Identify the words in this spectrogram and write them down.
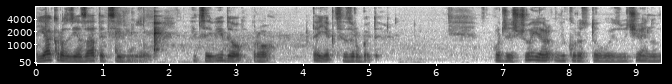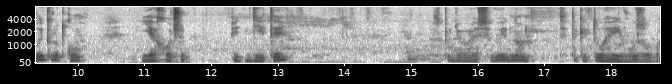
як розв'язати цей вузол. І це відео про те, як це зробити. Отже, що я використовую? Звичайно, викрутку. Я хочу піддіти. Сподіваюсь, видно. Це такий тугий вузол, бо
